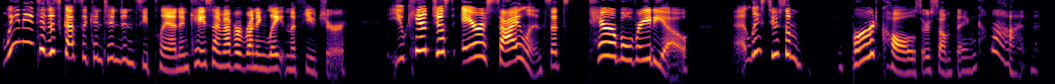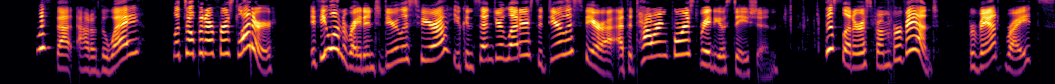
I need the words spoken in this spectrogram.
we need to discuss a contingency plan in case I'm ever running late in the future. You can't just air silence. That's terrible radio. At least do some bird calls or something. Come on. With that out of the way, let's open our first letter. If you want to write into Dear Lysphera, you can send your letters to Dear Lysphera at the Towering Forest radio station. This letter is from Brevant. Brevant writes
